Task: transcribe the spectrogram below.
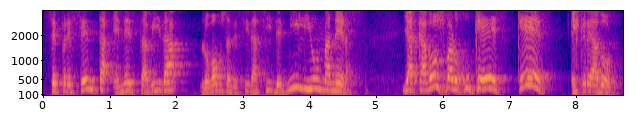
se presenta en esta vida, lo vamos a decir así, de mil y un maneras. Y a Kadosh Barujú, ¿qué es? ¿Qué es? El creador.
